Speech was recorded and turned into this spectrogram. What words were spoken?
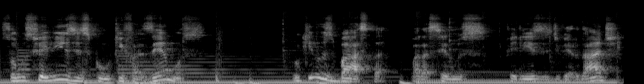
Somos felizes com o que fazemos? O que nos basta para sermos felizes de verdade?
